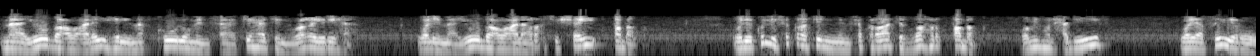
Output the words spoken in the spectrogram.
ما يوضع عليه المأكول من فاكهة وغيرها. ولما يوضع على رأس الشيء طبق. ولكل فقرة من فقرات الظهر طبق. ومنه الحديث ويصير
